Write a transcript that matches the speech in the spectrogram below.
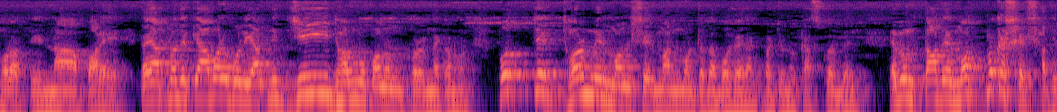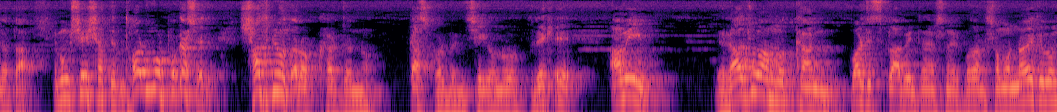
ধরাতে না পারে। তাই আপনাদেরকে আবারও বলি, আপনি যেই ধর্ম পালন করেন না কেন, প্রত্যেক ধর্মের মানুষের মান মর্যাদা বজায় রাখবার জন্য কাজ করবেন এবং তাদের মত প্রকাশের স্বাধীনতা এবং সেই সাথে ধর্ম প্রকাশের স্বাধীনতা রক্ষার জন্য কাজ করবেন সেই অনুরোধ রেখে আমি রাজু আহমদ খান, পলিটিক্স ক্লাব ইন্টারন্যাশনালের প্রধান সমন্বয়ক এবং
